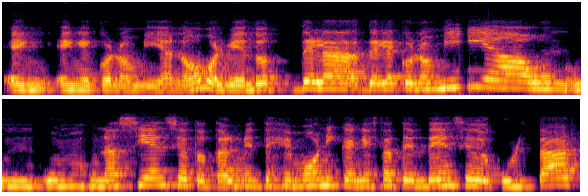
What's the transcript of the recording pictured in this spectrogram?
En, economía, ¿no? Volviendo de la, de la economía, una ciencia totalmente hegemónica en esta tendencia de ocultar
